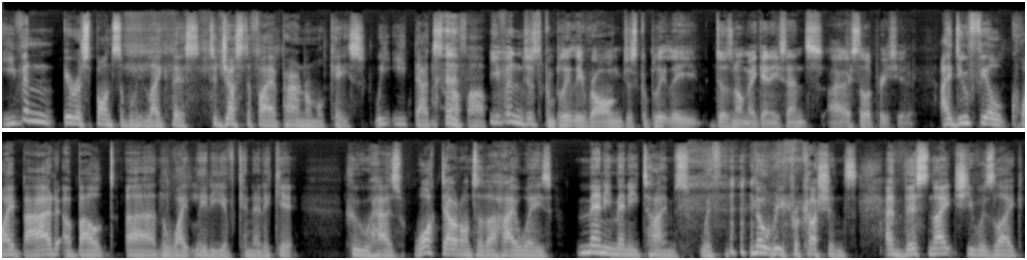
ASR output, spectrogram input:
even irresponsibly like this, to justify a paranormal case. We eat that stuff up. Even just completely wrong, just completely does not make any sense. I, I still appreciate it. I do feel quite bad about uh, the White Lady of Connecticut who has walked out onto the highways many, many times with no repercussions. And this night she was like,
